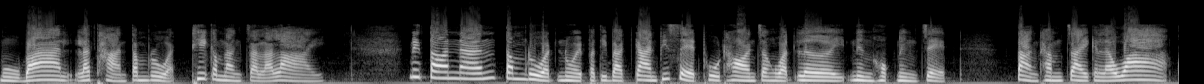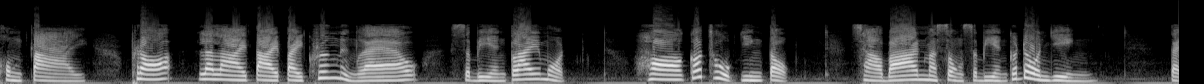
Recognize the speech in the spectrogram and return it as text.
หมู่บ้านและฐานตำรวจที่กำลังจะละลาย ในตอนนั้นตำรวจหน่วยปฏิบัติการพิเศษภูทรจังหวัดเลย 1617 ต่างทำใจกันแล้วว่า คงตาย เพราะละลายตายไปครึ่งหนึ่งแล้วสเสบียงใกล้หมด ฮอก็ถูกยิงตก ชาวบ้านมาส่งสเสบียงก็โดนยิง แต่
